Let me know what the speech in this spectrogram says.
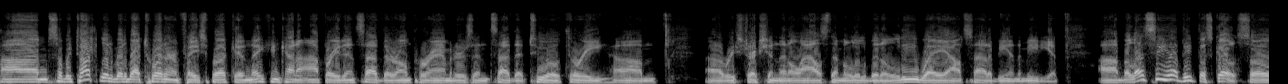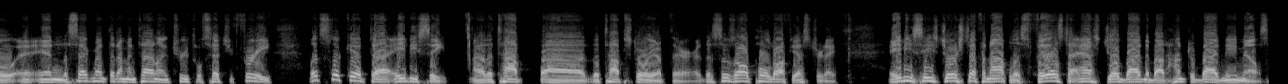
Um, so we talked a little bit about Twitter and Facebook, and they can kind of operate inside their own parameters, inside that 203 um, uh, restriction that allows them a little bit of leeway outside of being the media. Uh, but let's see how deep this goes. So, in the segment that I'm entitling "Truth Will Set You Free," let's look at uh, ABC, uh, the top uh, the top story up there. This was all pulled off yesterday. ABC's George Stephanopoulos fails to ask Joe Biden about Hunter Biden emails.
